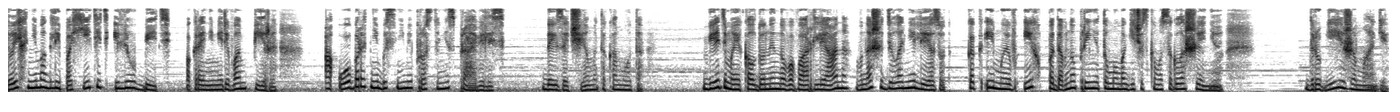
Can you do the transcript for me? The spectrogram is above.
то их не могли похитить или убить, по крайней мере, вампиры, а оборотни бы с ними просто не справились. Да и зачем это кому-то? Ведьмы и колдуны Нового Орлеана в наши дела не лезут, как и мы в их по давно принятому магическому соглашению. Другие же маги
